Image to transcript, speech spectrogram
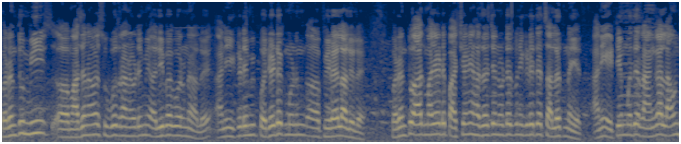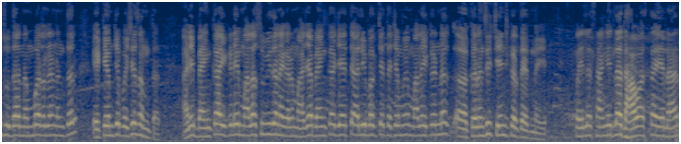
परंतु मी अ, माझं नाव आहे सुबोध रानवडे. मी अलिबागवरनं आलोय. आणि इकडे मी पर्यटक म्हणून अ, फिरायला आलेलो आहे. परंतु आज माझ्याकडे पाचशे आणि हजारच्या नोटाच पण इकडे त्या चालत नाहीयेत. आणि एटीएममध्ये रांगा लावून सुद्धा नंबर आल्यानंतर एटीएमचे पैसे संपतात. आणि बँका इकडे मला सुविधा नाही. कारण माझ्या बँका ज्या आहेत त्या अलिबागच्या. त्याच्यामुळे मला इकडनं करन्सी चेंज करता येत नाहीये. पहिलं सांगितलं दहा वाजता येणार.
